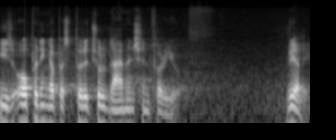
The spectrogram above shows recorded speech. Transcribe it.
is opening up a spiritual dimension for you, really.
